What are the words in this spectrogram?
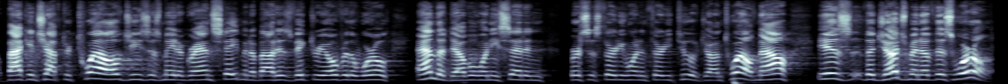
Now, back in chapter 12, Jesus made a grand statement about his victory over the world and the devil when he said in verses 31 and 32 of John 12. Now is the judgment of this world.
